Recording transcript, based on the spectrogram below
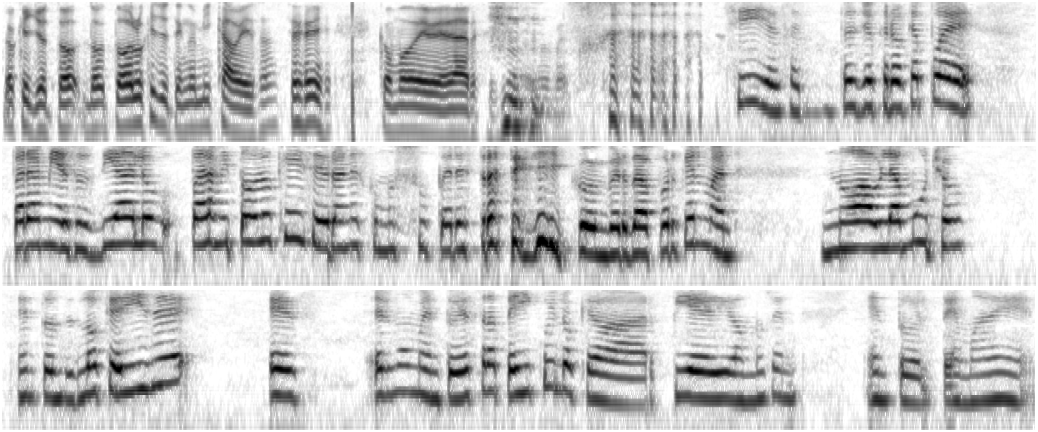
Lo que yo to- lo- todo lo que yo tengo en mi cabeza se ve como debe darse. Sí, o sea, pues yo creo que puede, para mí eso es diálogo, para mí todo lo que dice Bran es como súper estratégico, en verdad, porque el man no habla mucho, entonces lo que dice es el momento estratégico y lo que va a dar pie, digamos, en, en todo el tema de,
